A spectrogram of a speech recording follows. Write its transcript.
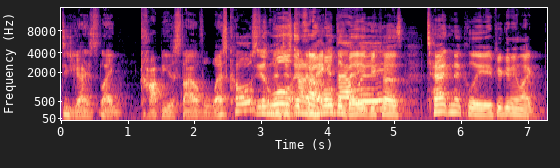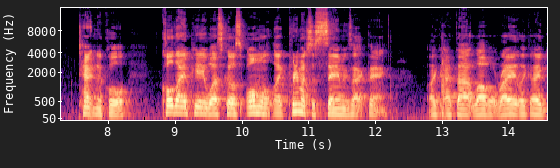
did you guys like copy the style of a West Coast? Yeah, and well, just it's kinda that make whole it that debate way? because technically, if you're getting like technical, cold IPA West Coast almost like pretty much the same exact thing, like at that level, right? Like I,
